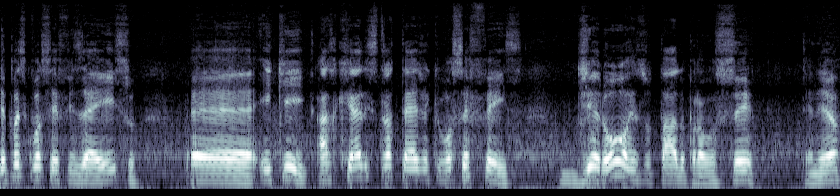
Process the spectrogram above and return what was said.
depois que você fizer isso, é, e que aquela estratégia que você fez gerou resultado para você, entendeu?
